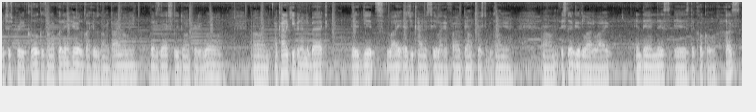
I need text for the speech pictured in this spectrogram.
which is pretty cool because when I put it in here, it looked like it was going to die on me, but it's actually doing pretty well. Um, I kind of keep it in the back. It gets light as you kind of see, like if I don't touch the begonia. Um, it still gets a lot of light. And then this is the cocoa husk,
